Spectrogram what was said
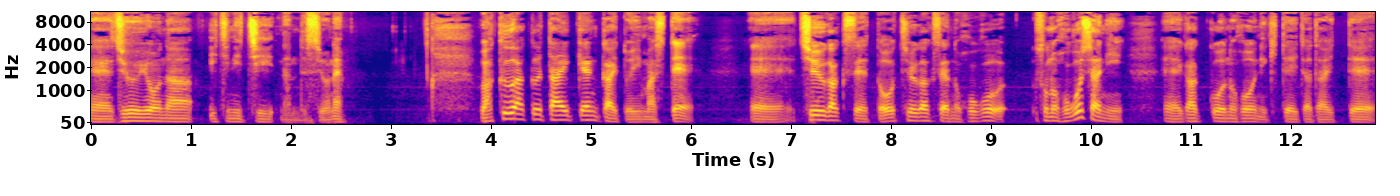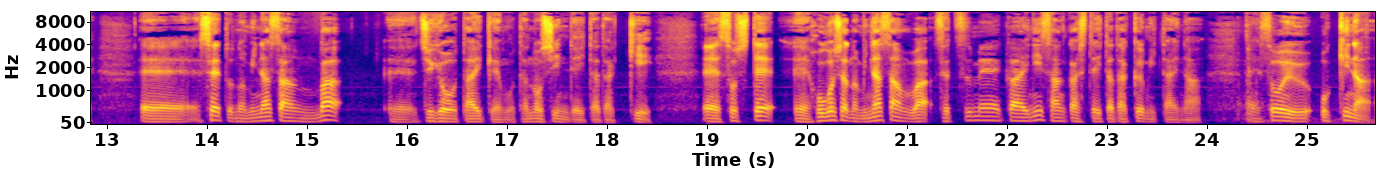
えー重要な一日なんですよね。ワクワク体験会と言いまして、えー中学生と中学生の保護、その保護者に、えー学校の方に来ていただいて、えー生徒の皆さんは、えー授業体験を楽しんでいただき、えーそして、えー保護者の皆さんは説明会に参加していただくみたいな、えそういう大きな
